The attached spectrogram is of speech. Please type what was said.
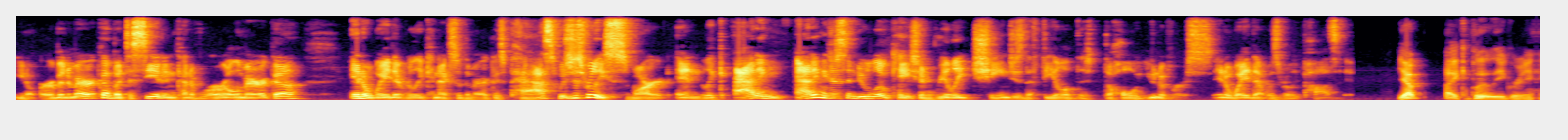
you know urban America, but to see it in kind of rural America in a way that really connects with America's past was just really smart. And like adding adding just a new location really changes the feel of the, the whole universe in a way that was really positive. Yep, I completely agree.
